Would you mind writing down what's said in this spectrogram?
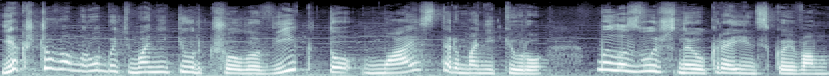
Якщо вам робить манікюр чоловік, то майстер манікюру милозвучної української вам.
